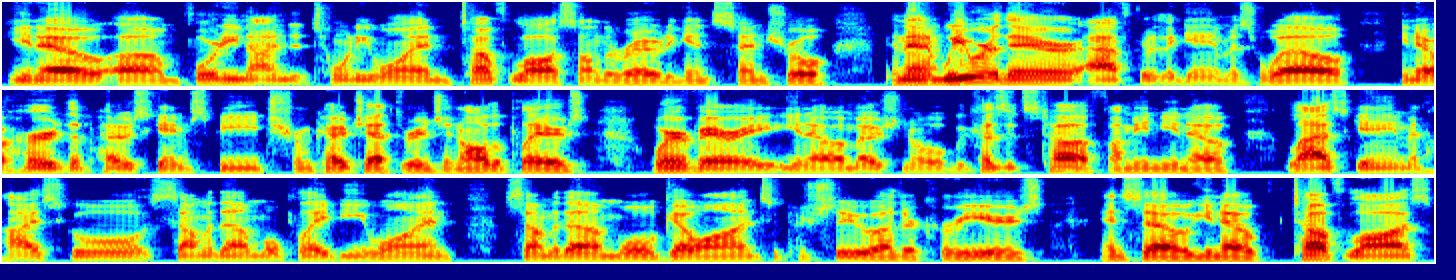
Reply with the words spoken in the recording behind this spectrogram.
You know, um, 49 to 21, tough loss on the road against Central, and then we were there after the game as well. You know, heard the post game speech from Coach Etheredge, and all the players were very you know emotional because it's tough. I mean, you know, last game in high school, some of them will play D1, some of them will go on to pursue other careers. And so, you know, tough loss.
